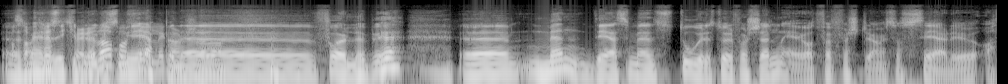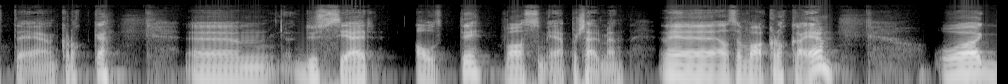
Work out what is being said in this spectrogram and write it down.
Eh, som heller ikke brukes mye i appene foreløpig. Eh, men det som er den store store forskjellen, er jo at for første gang så ser du jo at det er en klokke. Eh, du ser alltid hva som er på skjermen, eh, altså hva klokka er. Og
